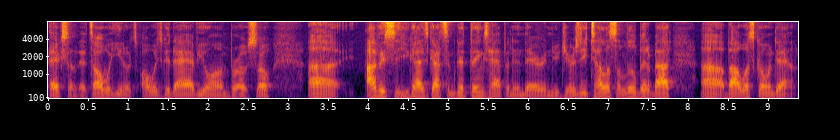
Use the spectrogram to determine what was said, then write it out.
Excellent. It's all you know. It's always good to have you on, bro. So, uh, obviously, you guys got some good things happening there in New Jersey. Tell us a little bit about uh, about what's going down.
